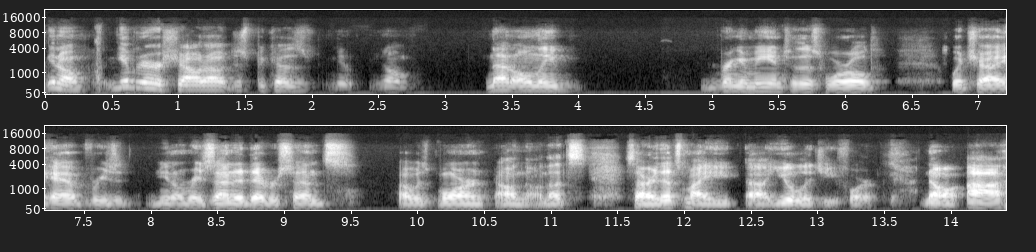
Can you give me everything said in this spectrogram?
you know, giving her a shout out just because, you know, not only bringing me into this world, which I have, res- you know, resented ever since I was born. Oh, no, that's sorry. That's my uh, eulogy for. No. Uh,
